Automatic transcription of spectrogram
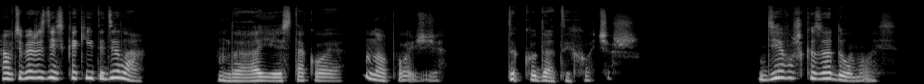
а у тебя же здесь какие-то дела. Да, есть такое, но позже. Так куда ты хочешь? Девушка задумалась.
